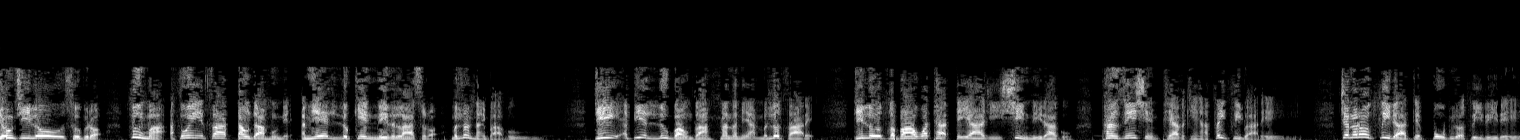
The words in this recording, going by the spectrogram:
ယုံကြည်လို့ဆိုပြီးတော့သူ့မှာအသွေးအသားတောင့်တမှုနဲ့အမြဲလွတ်ကင်းနေသလားဆိုတော့မလွတ်နိုင်ပါဘူး ဒီအပြစ်လူပေါင်းသားမှန်သမျှမလွတ်သားတဲ့ဒီလိုသဘာဝထတရားကြီးရှိနေတာကိုဖန်ဆင်းရှင်ဘုရားသခင်ဟာသိသိပါတယ်ကျွန်တော်တို့သိတာတဲ့ပို့ပြီးတော့သိသေးတယ်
